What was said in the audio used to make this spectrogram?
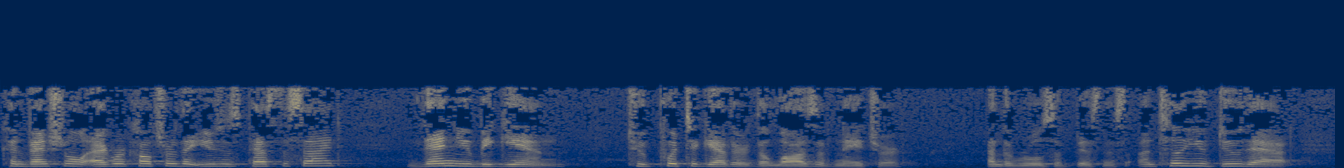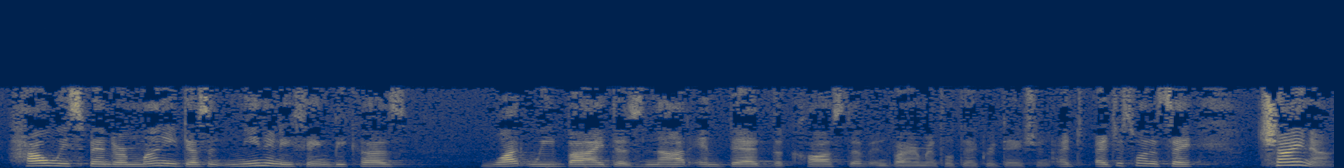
conventional agriculture that uses pesticide, then you begin to put together the laws of nature and the rules of business. Until you do that, how we spend our money doesn't mean anything because what we buy does not embed the cost of environmental degradation. I, I just want to say China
